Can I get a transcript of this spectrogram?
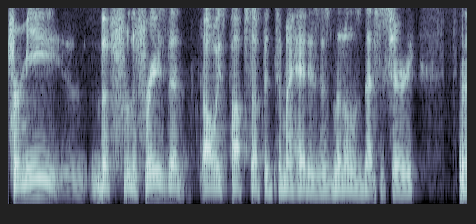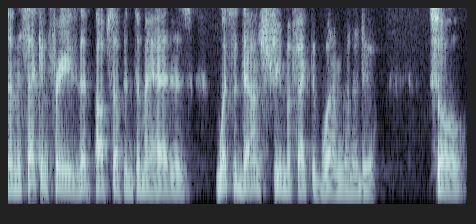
for me the the phrase that always pops up into my head is as little as necessary and then the second phrase that pops up into my head is what's the downstream effect of what I'm going to do? So,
